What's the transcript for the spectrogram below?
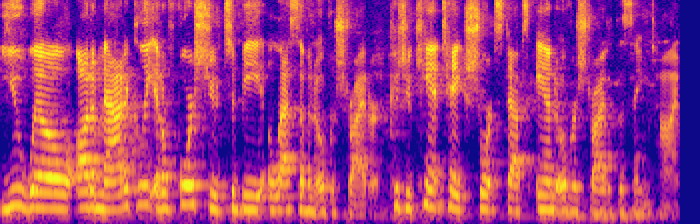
you will automatically, it'll force you to be less of an overstrider because you can't take short steps and overstride at the same time.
